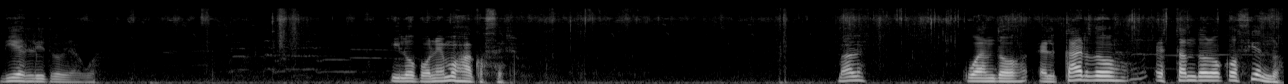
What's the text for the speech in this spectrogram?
10 litros de agua. Y lo ponemos a cocer. ¿Vale? Cuando el cardo, estando cociendo,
